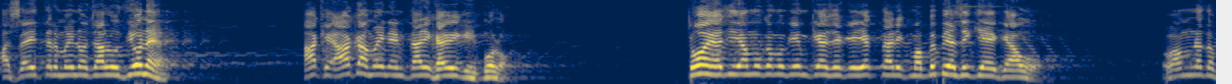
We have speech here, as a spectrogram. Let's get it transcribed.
આ ચૈત્ર મહિનો ચાલુ થયો ને, આખે આખા મહિનાની તારીખ આવી ગઈ, બોલો. તોય હજી અમુક અમુક એમ કહે છે કે એક તારીખમાં બે જગ્યાએ કે આવો. હવે અમને તો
